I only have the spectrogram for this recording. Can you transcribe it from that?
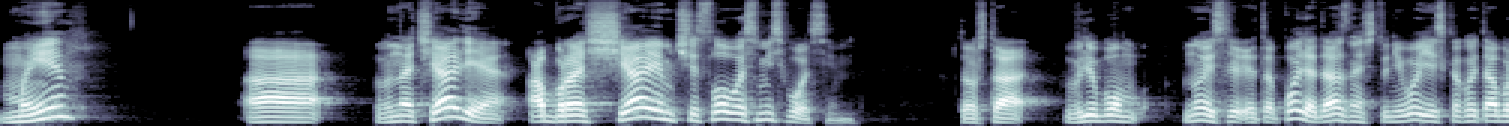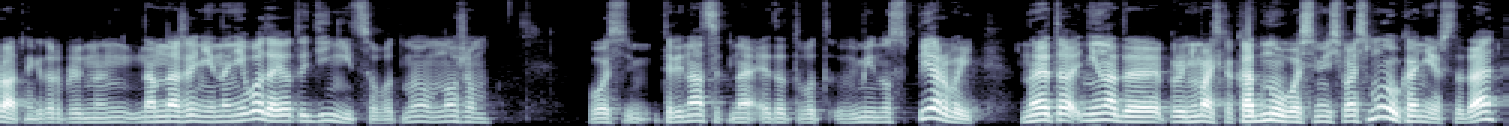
Мы а, вначале обращаем число 88. Потому что в любом, ну если это поле, да, значит у него есть какой-то обратный, который на множение на него дает единицу. Вот мы умножим 8, 13 на этот вот в минус первый. Но это не надо принимать как одну 88, конечно, да.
